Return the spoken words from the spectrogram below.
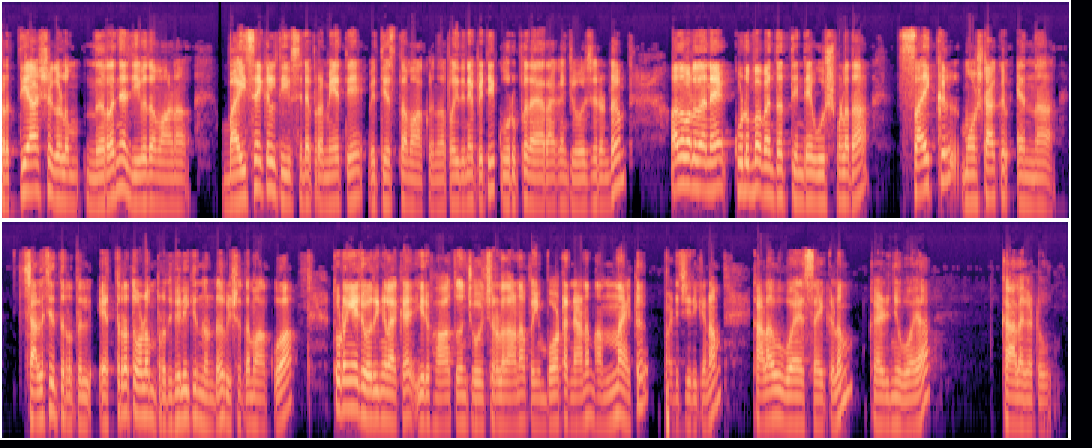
പ്രത്യാശകളും നിറഞ്ഞ ജീവിതമാണ് ബൈസൈക്കിൾ തീവ്സിന്റെ പ്രമേയത്തെ വ്യത്യസ്തമാക്കുന്നത്. അപ്പൊ ഇതിനെപ്പറ്റി കുറിപ്പ് തയ്യാറാക്കാൻ ചോദിച്ചിട്ടുണ്ട്. അതുപോലെ തന്നെ കുടുംബ ബന്ധത്തിന്റെ ഊഷ്മളത സൈക്കിൾ മോഷ്ടാക്കൾ എന്ന ചലച്ചിത്രത്തിൽ എത്രത്തോളം പ്രതിഫലിക്കുന്നുണ്ട് വിശദമാക്കുക. തുടങ്ങിയ ചോദ്യങ്ങളൊക്കെ ഈ ഒരു ഭാഗത്ത് നിന്ന് ചോദിച്ചിട്ടുള്ളതാണ്. അപ്പൊ ഇമ്പോർട്ടന്റ് ആണ്. നന്നായിട്ട് പഠിച്ചിരിക്കണം. കളവ് പോയ സൈക്കിളും കഴിഞ്ഞുപോയ കാലഘട്ടവും.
